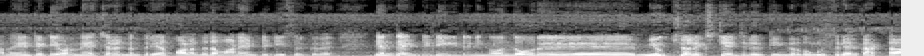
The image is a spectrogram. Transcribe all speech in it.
அந்த என்டிட்டியோட நேச்சர் என்னன்னு தெரியாது. பல விதமான என்டிட்டிஸ் இருக்குது. எந்த என்டிட்டி கிட்ட நீங்க வந்து ஒரு மியூச்சுவல் எக்ஸ்சேஞ்சில் இருக்கீங்கிறது உங்களுக்கு தெரியாது கரெக்டா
